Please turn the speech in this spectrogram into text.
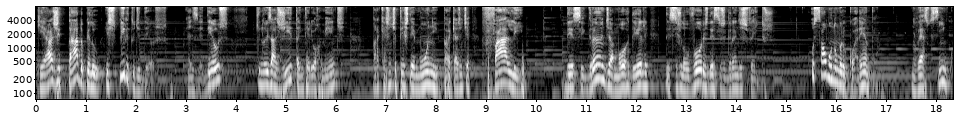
que é agitado pelo Espírito de Deus. Quer dizer, Deus que nos agita interiormente para que a gente testemunhe, para que a gente fale desse grande amor dele, desses louvores, desses grandes feitos. O Salmo número 40, no verso 5,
